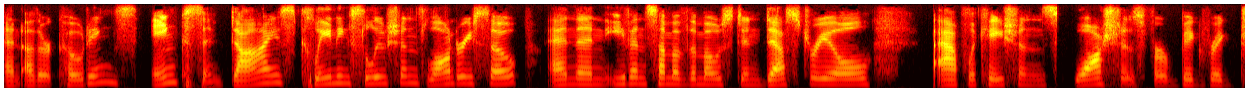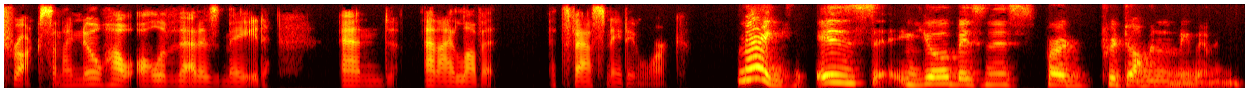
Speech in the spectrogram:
and other coatings, inks and dyes, cleaning solutions, laundry soap, and then even some of the most industrial applications, washes for big rig trucks. And I know how all of that is made. And and I love it. It's fascinating work. Meg, is your business for predominantly women?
